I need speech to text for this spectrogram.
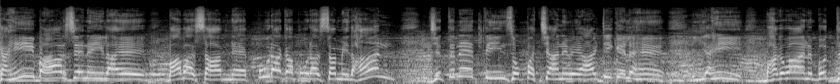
कहीं बाहर से नहीं लाए। बाबा साहब ने पूरा का पूरा संविधान, जितने तीन सौ पचानवे आर्टिकल हैं, यहीं भगवान बुद्ध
